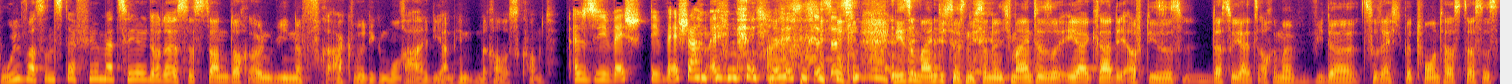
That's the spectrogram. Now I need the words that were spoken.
cool, was uns der Film erzählt, oder ist es dann doch irgendwie eine fragwürdige Moral, die am hinten rauskommt? Also sie wäscht die Wäsche am Ende. Ich weiß nicht, ist das nee, so meinte ich das nicht, sondern ich meinte so eher gerade auf dieses, dass du ja jetzt auch immer wieder zurecht betont hast, dass es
